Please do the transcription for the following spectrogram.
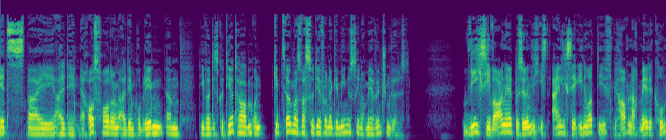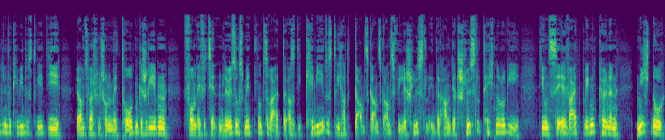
Jetzt bei all den Herausforderungen, all den Problemen, ähm, die wir diskutiert haben? Und gibt es irgendwas, was du dir von der Chemieindustrie noch mehr wünschen würdest? Wie ich sie wahrnehme persönlich, ist eigentlich sehr innovativ. Wir haben auch mehrere Kunden in der Chemieindustrie, die, wir haben zum Beispiel schon Methoden geschrieben von effizienten Lösungsmitteln und so weiter. Also die Chemieindustrie hat ganz, ganz, ganz viele Schlüssel in der Hand. Die hat Schlüsseltechnologie, die uns sehr weit bringen können, nicht nur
